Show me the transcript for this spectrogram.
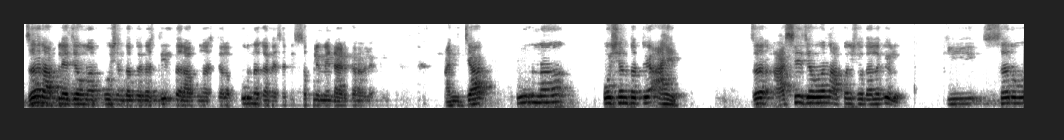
जर आपल्या जेवणात पोषण तत्वे नसतील तर आपण त्याला पूर्ण करण्यासाठी सप्लिमेंट ऍड करावे लागतील. आणि ज्या पूर्ण पोषण तत्वे आहेत जर असे जेवण आपण शोधायला गेलो की सर्व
